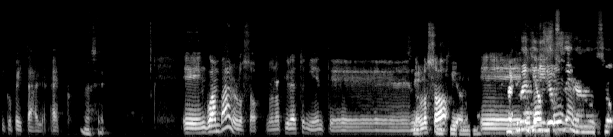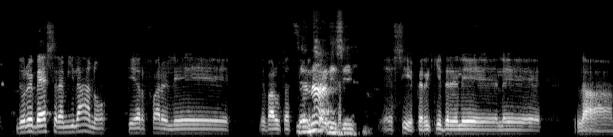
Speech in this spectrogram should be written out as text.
di Coppa Italia, ecco. Eh e in Guamba non lo so, non ho più letto niente, non lo so. E, Ma prima di Sena, non so. Dovrebbe essere a Milano per fare le, le valutazioni. Le analisi. Per, eh, sì, per richiedere le, le, la,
